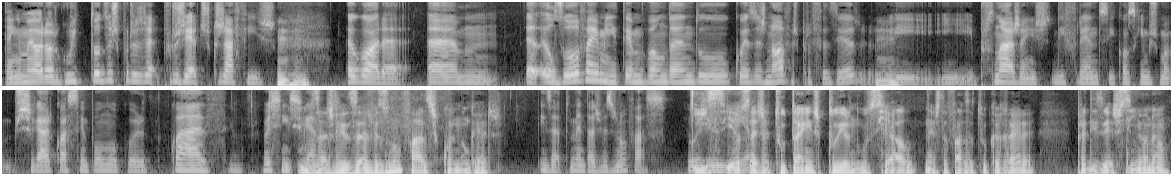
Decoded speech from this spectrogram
Tenho o maior orgulho de todos os proje- projetos que já fiz. Agora, hum, eles ouvem-me e até me vão dando coisas novas para fazer e, e personagens diferentes e conseguimos chegar quase sempre a um acordo. Quase sempre. Mas sim, chegamos. Mas às vezes, às vezes não fazes quando não queres. Exatamente, às vezes não faço. E Hoje em se- dia- Ou seja, tu tens poder negocial nesta fase da tua carreira para dizer sim ou não.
